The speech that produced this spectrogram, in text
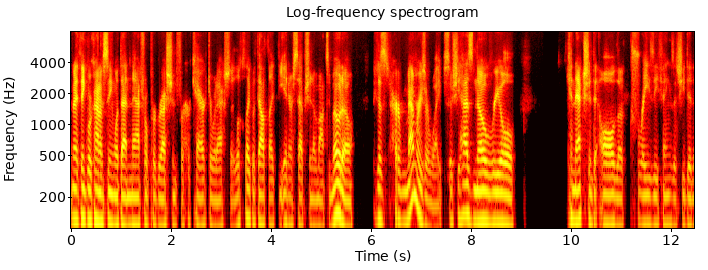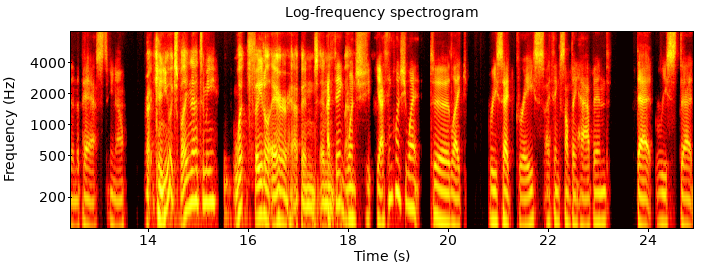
And I think we're kind of seeing what that natural progression for her character would actually look like without like the interception of Matsumoto because her memories are wiped. So she has no real connection to all the crazy things that she did in the past, you know? Right. Can you explain that to me? What fatal error happened? And I think when she, yeah, I think when she went to like reset Grace, I think something happened that reset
